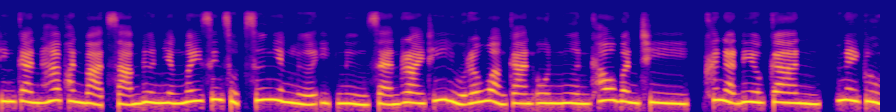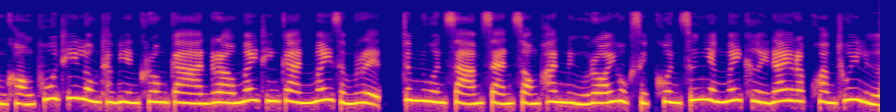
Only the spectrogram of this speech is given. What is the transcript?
ทิ้งกัน 5,000 บาท 3 เดือนยังไม่สิ้นสุด ซึ่งยังเหลืออีก1 0 0 0 0แสนรายที่อยู่ระหว่างการโอนเงินเข้าบัญชี ขณะเดียวกัน ในกลุ่มของผู้ที่ลงทะเบียนโครงการเราไม่ทิ้งกันไม่สำเร็จ จำนวน 32,160 คนซึ่งยังไม่เคยได้รับความช่วยเหลือ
